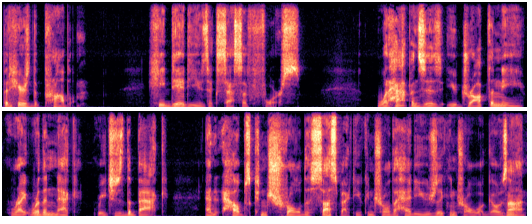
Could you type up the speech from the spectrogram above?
But here's the problem. He did use excessive force. What happens is you drop the knee right where the neck reaches the back and it helps control the suspect. You control the head, you usually control what goes on.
